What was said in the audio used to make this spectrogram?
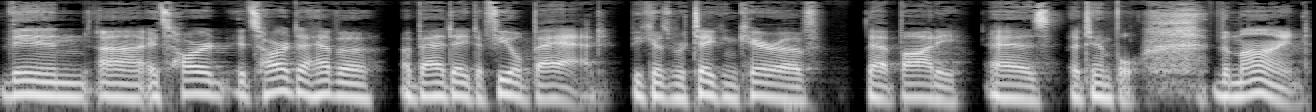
then uh, it's hard. It's hard to have a, a bad day to feel bad because we're taking care of that body as a temple. The mind,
